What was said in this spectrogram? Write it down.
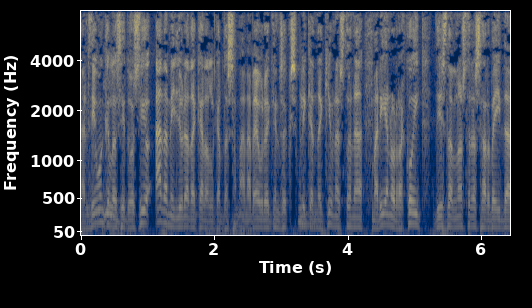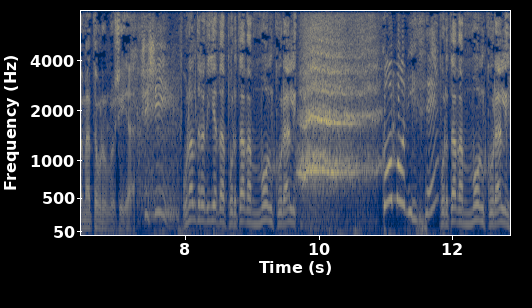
Ens diuen que la situació ha de millorar de cara al cap de setmana. A veure què ens expliquen d'aquí una estona Mariano Rajoy des del nostre servei de meteorologia. Sí, sí. Un altre dia de portada molt coral i... ¿Cómo dice? Portada molt coral i...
